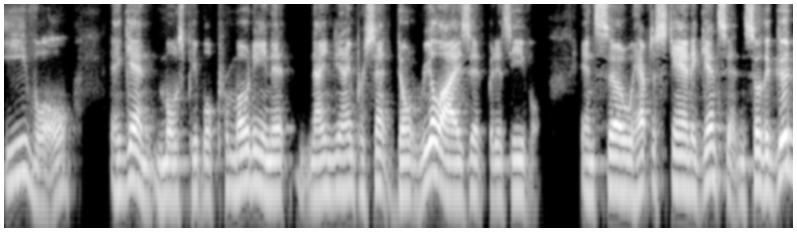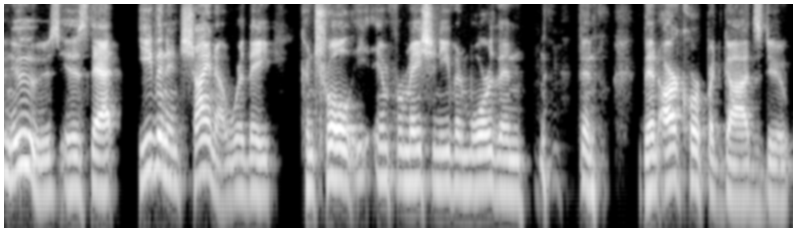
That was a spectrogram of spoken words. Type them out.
evil. Again, most people promoting it, 99% don't realize it, but it's evil. And so we have to stand against it. And so the good news is that even in China, where they control information even more than mm-hmm. Than than our corporate gods do.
